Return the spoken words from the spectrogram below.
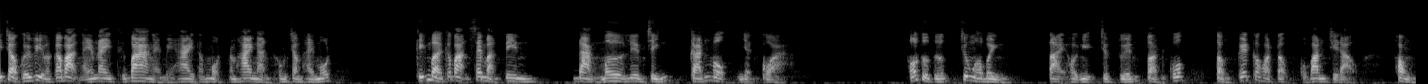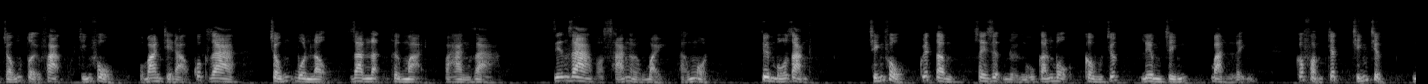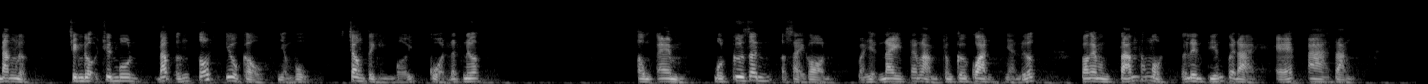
Kính chào quý vị và các bạn ngày hôm nay thứ ba ngày 12 tháng 1 năm 2021. Kính mời các bạn xem bản tin Đảng mơ liêm chính, cán bộ nhận quả. Phó Thủ tướng Trung Hòa Bình tại hội nghị trực tuyến toàn quốc tổng kết các hoạt động của Ban chỉ đạo phòng chống tội phạm của chính phủ của Ban chỉ đạo quốc gia chống buôn lậu, gian lận thương mại và hàng giả diễn ra vào sáng ngày 7 tháng 1 tuyên bố rằng chính phủ quyết tâm xây dựng đội ngũ cán bộ công chức liêm chính, bản lĩnh, có phẩm chất chính trực, năng lực trình độ chuyên môn đáp ứng tốt yêu cầu nhiệm vụ trong tình hình mới của đất nước. Ông Em, một cư dân ở Sài Gòn và hiện nay đang làm trong cơ quan nhà nước, vào ngày 8 tháng 1 đã lên tiếng với đài EFA rằng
